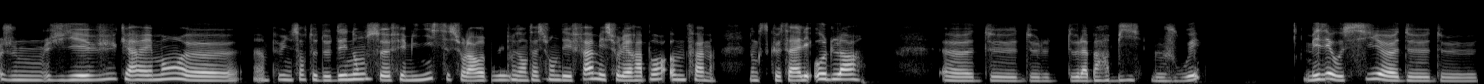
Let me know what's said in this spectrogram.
j'y ai vu carrément euh, un peu une sorte de dénonce féministe sur la représentation des femmes et sur les rapports hommes-femmes. Donc ce que ça allait au-delà euh, de, de- de la Barbie, le jouet, mais aussi euh, de,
